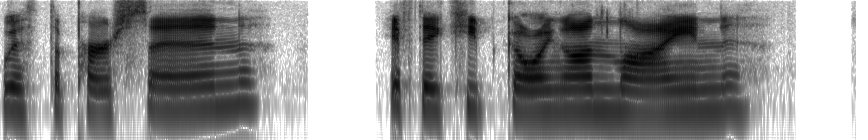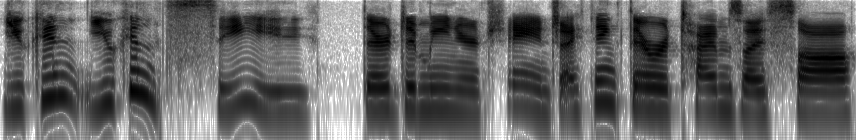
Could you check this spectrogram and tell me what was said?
with the person, if they keep going online, you can you can see their demeanor change. I think there were times I saw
